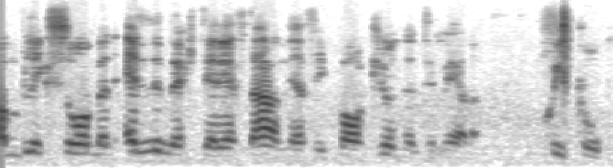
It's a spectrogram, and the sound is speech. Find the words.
anblick så, men ännu mäktigare i efterhand när jag fick bakgrunden till det hela. Skitcoolt.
